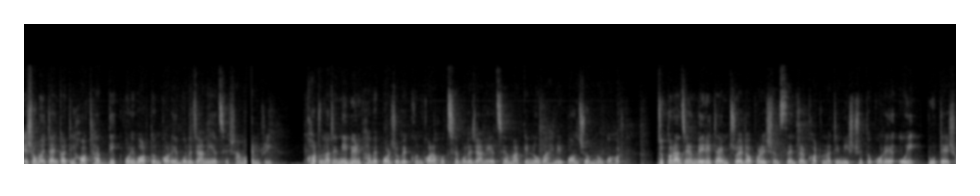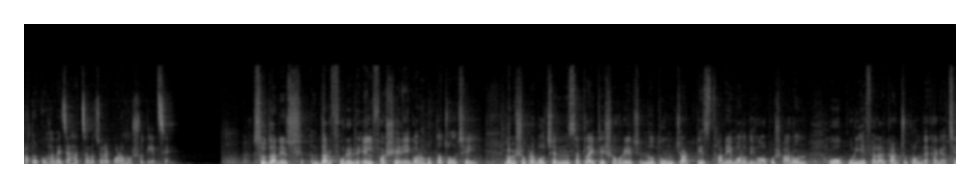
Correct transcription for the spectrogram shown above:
এ সময় ট্যাঙ্কারটি হঠাৎ দিক পরিবর্তন করে বলে জানিয়েছে সামুদ্রি ঘটনাটি নিবিড়ভাবে পর্যবেক্ষণ করা হচ্ছে বলে জানিয়েছে মার্কিন নৌবাহিনীর পঞ্চম নৌবহর। যুক্তরাজ্যের মেরিটাইম ট্রেড অপারেশন সেন্টার ঘটনাটি নিশ্চিত করে ওই রুটে সতর্কভাবে জাহাজ চলাচলের পরামর্শ দিয়েছে। সুদানের দারফুরের এলফাশেরে গণহত্যা চলছেই। গবেষকরা বলছেন, স্যাটেলাইটে শহরের নতুন চারটি স্থানে মরদেহ অপসারণ ও পুড়িয়ে ফেলার কার্যক্রম দেখা গেছে।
